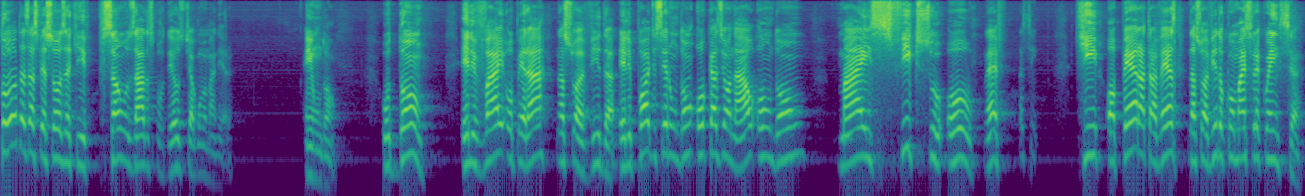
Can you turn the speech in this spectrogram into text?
Todas as pessoas aqui são usadas por Deus de alguma maneira, em um dom. O dom, ele vai operar na sua vida. Ele pode ser um dom ocasional ou um dom mais fixo ou, né, assim, que opera através da sua vida com mais frequência.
